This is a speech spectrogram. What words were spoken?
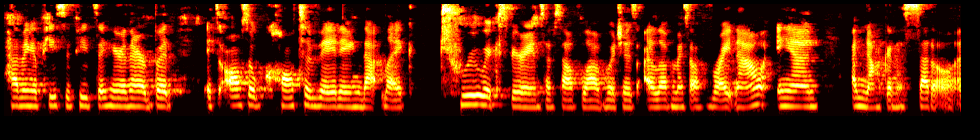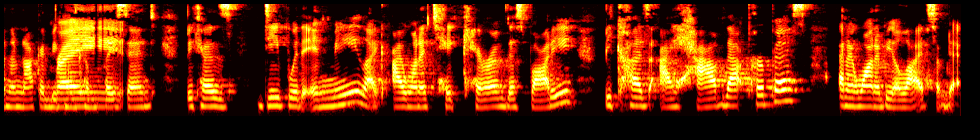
having a piece of pizza here and there. But it's also cultivating that like true experience of self love, which is I love myself right now and I'm not going to settle and I'm not going to become right. complacent because deep within me, like I want to take care of this body because I have that purpose and I want to be alive someday.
